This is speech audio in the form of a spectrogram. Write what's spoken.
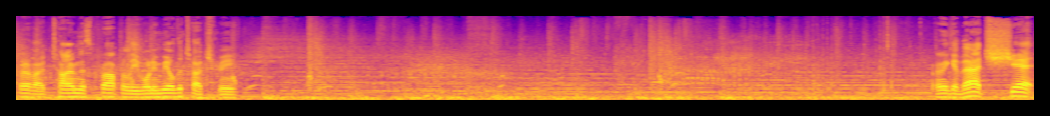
But if I time this properly, won't even be able to touch me. I think of that shit.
